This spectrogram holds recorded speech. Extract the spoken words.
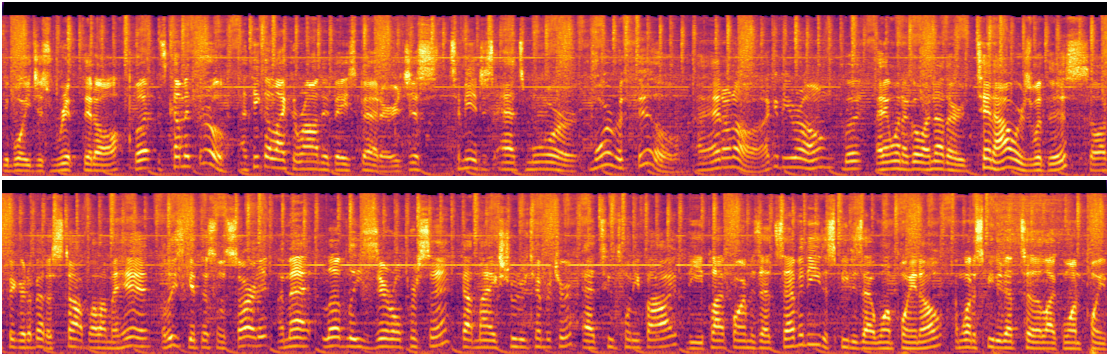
Your boy just ripped it off, but it's coming through. I think I like the rounded base better. It just, to me, it just adds more more of a feel. I, I don't know. I could be wrong, but I didn't want to go another 10 hours with this, so I figured I better stop while I'm ahead. At least get this one started. I'm at lovely 0%. Got my extruder temperature at 225. The platform is at 70. The speed is at 1.0. I'm going to speed it up to like 1.5.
